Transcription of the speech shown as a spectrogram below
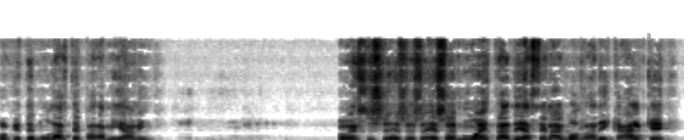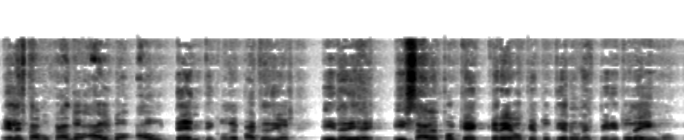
Porque te mudaste para Miami. Porque eso, eso, es muestra de hacer algo radical, que Él está buscando algo auténtico de parte de Dios. Y le dije, ¿y sabes por qué creo que tú tienes un espíritu de hijo?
